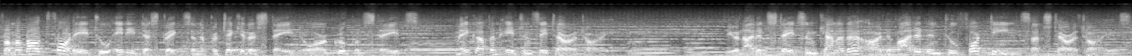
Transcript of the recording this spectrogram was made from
From about 40 to 80 districts in a particular state or group of states make up an agency territory. The United States and Canada are divided into 14 such territories,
